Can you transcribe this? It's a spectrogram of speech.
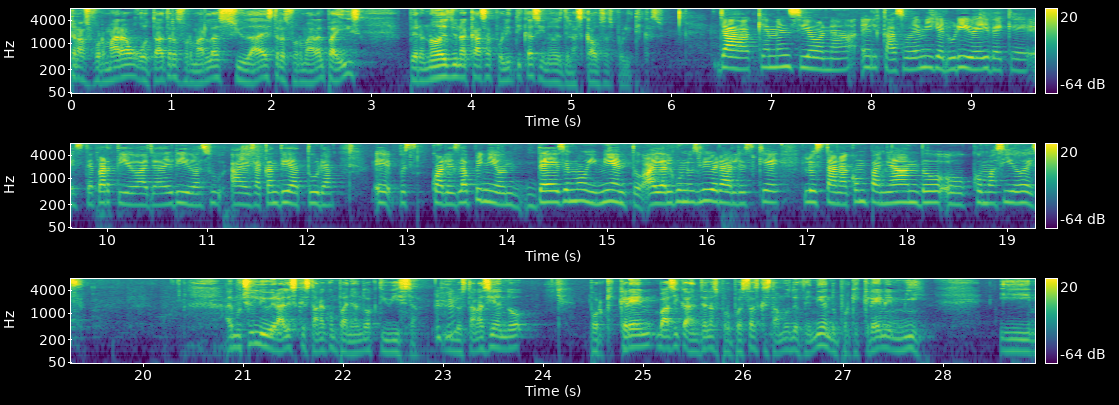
transformar a Bogotá, transformar las ciudades, transformar al país, pero no desde una casa política, sino desde las causas políticas ya que menciona el caso de Miguel Uribe y de que este partido haya adherido a, su, a esa candidatura, eh, pues cuál es la opinión de ese movimiento. ¿Hay algunos liberales que lo están acompañando o cómo ha sido eso? Hay muchos liberales que están acompañando a activista y lo están haciendo porque creen básicamente en las propuestas que estamos defendiendo, porque creen en mí. Y,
